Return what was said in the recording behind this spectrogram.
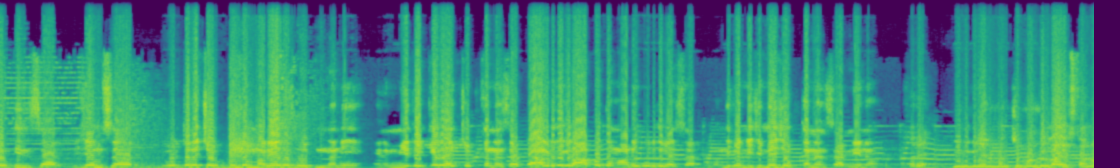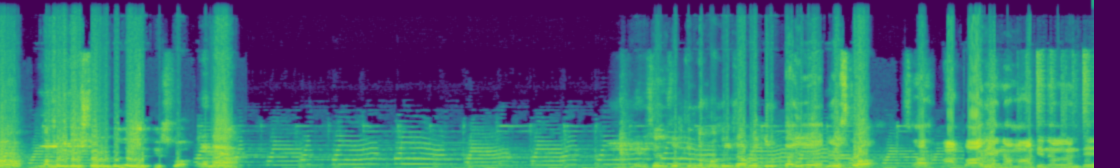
కొట్టింది సార్. నిజం సార్. ఎవరితో చెప్పుకుంటే మర్యాద పోతుందని నేను మీ దగ్గర చెప్తున్నాను సార్. డాక్టర్ దగ్గర ఆపద్దం ఆడకూడదు కదా సార్. అందుకని నిజమే చెప్తున్నాను సార్ నేను. సరే దీనికి నేను మంచి మందులు రాయిస్తాను. మెడికల్ స్టోర్ ఉంటుంది. వెళ్ళి తీసుకో. సరేనా? మెడిసిన్స్ కింద మందుల షాప్లో దొరుకుతాయి. వేసుకో. సార్ నా భార్య నా మాట వినాలంటే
